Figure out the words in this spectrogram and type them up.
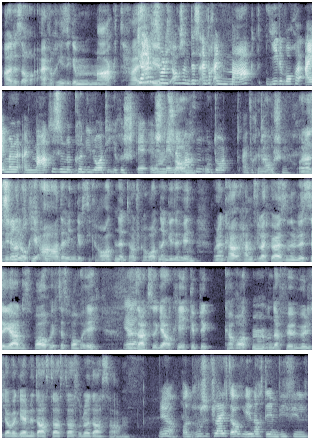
Aber das ist auch einfach riesige Marktteile Ja, das gibt. wollte ich auch sagen. Das ist einfach ein Markt. Jede Woche einmal ein Markt ist und dann können die Leute ihre Ste äh, Und Stände schauen- machen und dort einfach Genau. tauschen. Und dann Das sieht man, okay, cool. ah, da hinten gibt es die Karotten, der tauscht Karotten, dann geht er hin. Und dann haben vielleicht bei so eine Liste, ja, das brauche ich, das brauche ich. Und Ja. dann sagst du, ja, okay, ich gebe dir Karotten und dafür würde ich aber gerne das, das, das oder das haben. Ja, und vielleicht auch je nachdem, wie viel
